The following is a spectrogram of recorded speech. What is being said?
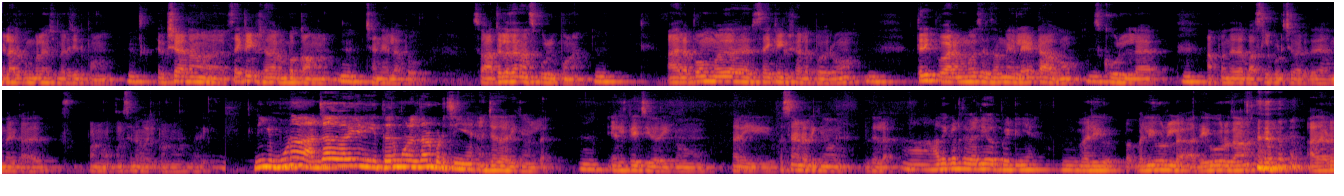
எல்லாரும் கும்பலும் வச்சு மெரிச்சிட்டு போகணும். ரிக்ஷா தான் சைக்கிள் ரிக்ஷா தான் ரொம்ப காமன் சென்னையில் அப்போ. ஸோ அதில் தான் நான் ஸ்கூலுக்கு போனேன். அதில் போகும்போது சைக்கிள் ரிக்ஷாவில் போயிடுவோம் திருப்பி வரும்போது சில சமயம் லேட் ஆகும் ஸ்கூலில் அப்போ வந்து ஏதாவது பஸ்ஸில் பிடிச்சி வருது அது மாதிரி பண்ணுவோம். இந்த மாதிரி பண்ணுவோம் அந்த மாதிரி. நீங்கள் மூணாவது அஞ்சாவது வரைக்கும் நீங்கள் திருமணம் தானே படிச்சீங்க? அஞ்சாவது வரைக்கும் இல்லை. எல்கேஜி வரைக்கும். மாதிரி ஃபஸ்ட் ஸ்டாண்டர்ட் வரைக்கும் இதில். அதுக்கடுத்து வெளியூர் போயிட்டீங்க. வெளியூர் வெளியூரில் அதே ஊர் தான். அதை விட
